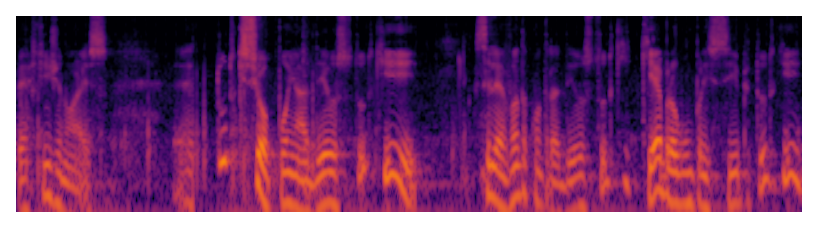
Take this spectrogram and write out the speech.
pertinho de nós. É, tudo que se opõe a Deus, tudo que se levanta contra Deus, tudo que quebra algum princípio, tudo que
